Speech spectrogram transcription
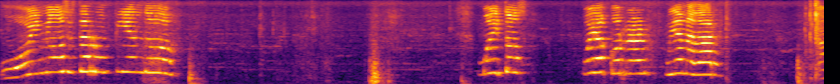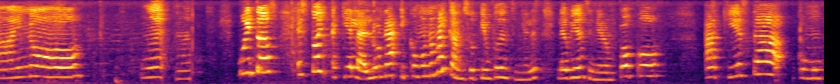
¡Uy, no! Se está rompiendo. Buitos, voy a correr, voy a nadar. Ay, no. Buitos, estoy aquí en la luna y como tiempo de enseñarles, le voy a enseñar un poco. Aquí está como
